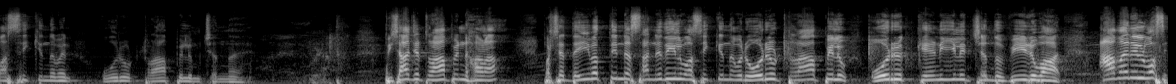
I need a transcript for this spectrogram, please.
വസിക്കുന്നവൻ ഒരു ട്രാപ്പിലും ചെന്ന്. പിശാച് ട്രാപ്പിന്റെ ആളാ പക്ഷെ ദൈവത്തിന്റെ സന്നിധിയിൽ വസിക്കുന്നവൻ ഒരു ട്രാപ്പിലും ഒരു കെണിയിലും ചെന്ന് വീഴുവാൻ അവനിൽ വസി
